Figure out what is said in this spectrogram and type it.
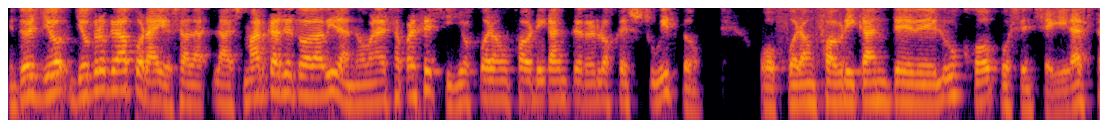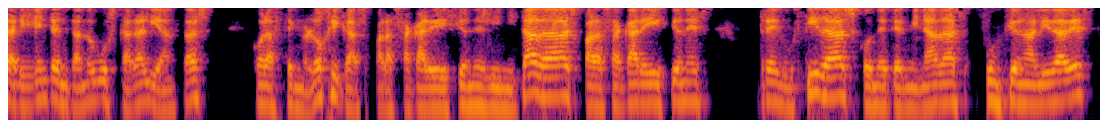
Entonces, yo, yo creo que va por ahí. O sea, las marcas de toda la vida no van a desaparecer. Si yo fuera un fabricante de relojes suizo o fuera un fabricante de lujo, pues enseguida estaría intentando buscar alianzas con las tecnológicas para sacar ediciones limitadas, para sacar ediciones reducidas con determinadas funcionalidades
